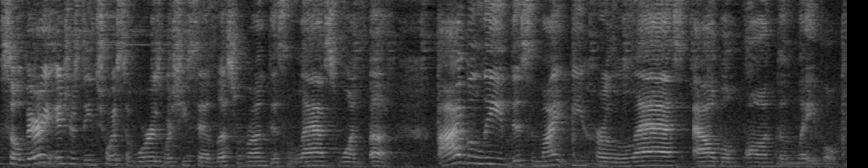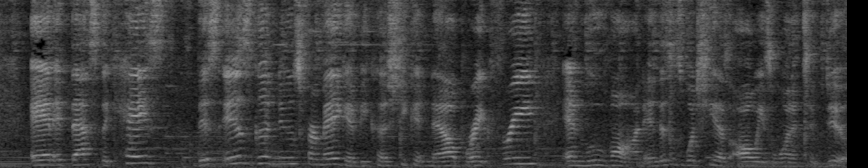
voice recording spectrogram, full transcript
So very interesting choice of words where she said, let's run this last one up. I believe this might be her last album on the label. And if that's the case, this is good news for Megan because she can now break free and move on. And this is what she has always wanted to do.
